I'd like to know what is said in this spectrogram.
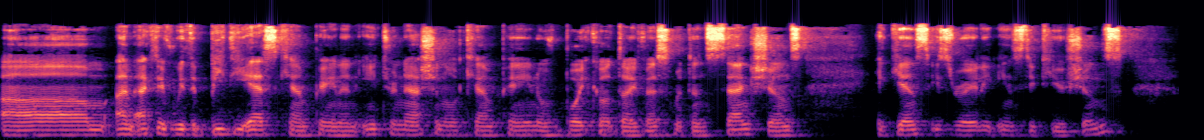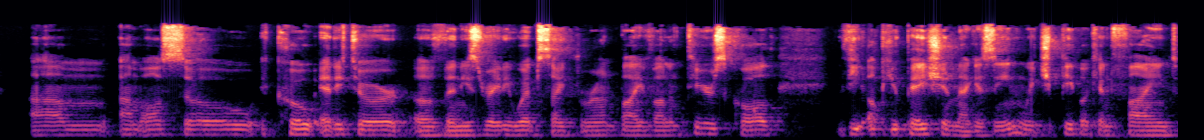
Um, I'm active with the BDS campaign, an international campaign of boycott, divestment, and sanctions against Israeli institutions. Um, I'm also a co-editor of an Israeli website run by volunteers called The Occupation Magazine, which people can find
